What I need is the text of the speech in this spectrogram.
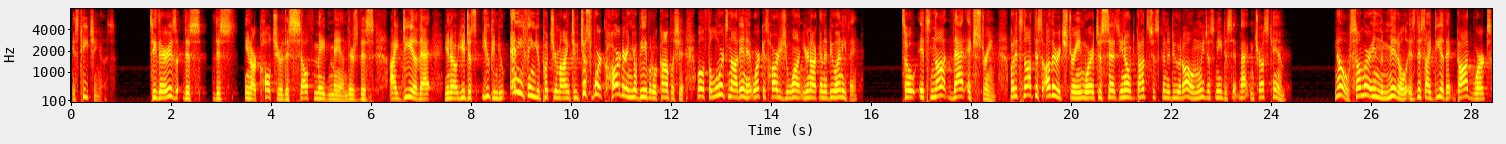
is teaching us. See, there is this, this in our culture, this self-made man. There's this idea that, you know, you just you can do anything you put your mind to. Just work harder and you'll be able to accomplish it. Well, if the Lord's not in it, work as hard as you want, you're not going to do anything. So it's not that extreme. But it's not this other extreme where it just says, you know, God's just going to do it all and we just need to sit back and trust him. No, somewhere in the middle is this idea that God works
